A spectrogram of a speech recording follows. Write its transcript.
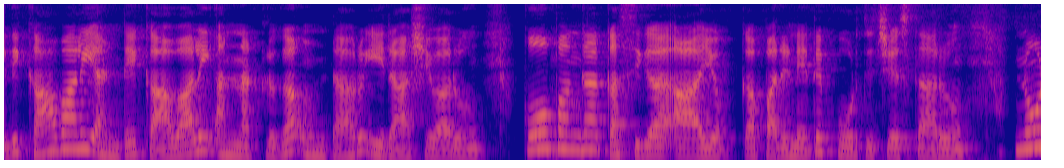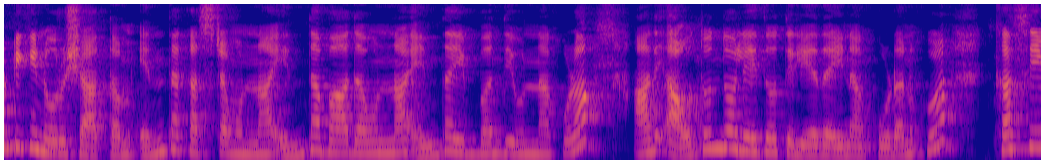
ఇది కావాలి అంటే కావాలి అన్నట్లుగా ఉంటారు ఈ రాశివారు. కోపంగా కసిగా ఆ యొక్క పనినైతే పూర్తి చేస్తారు. నూటికి నూరు శాతం ఎంత కష్టం ఉన్నా ఎంత బాధ ఉన్నా ఎంత ఇబ్బంది ఉన్నా కూడా అది అవుతుందో లేదో తెలియదైనా కూడాను కసి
